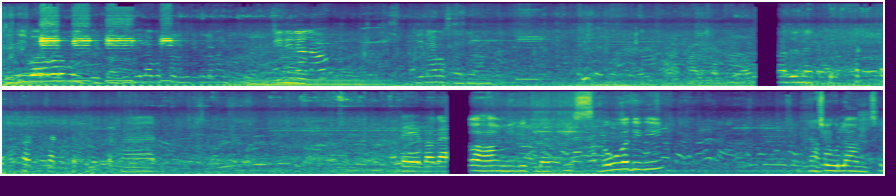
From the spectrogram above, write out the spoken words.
दीदी बरोबर बोलते तिला माहिती ती नाही बसणार अजून ते बघा हा मी घेतला पीस बघू का दीदी चिवला आमचं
